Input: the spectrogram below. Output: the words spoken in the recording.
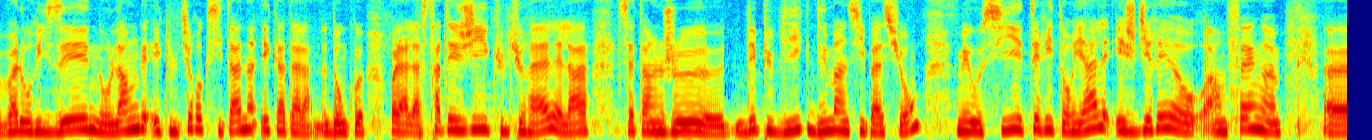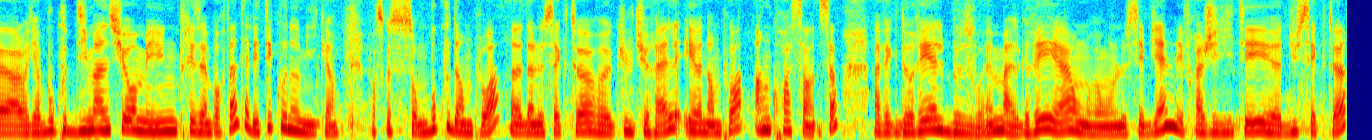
valoriser nos langues et cultures occitanes et catalanes. Donc euh, voilà, la stratégie culturelle, elle a cet enjeu des publics, d'émancipation, mais aussi territoriale. Et je dirais enfin, alors il y a beaucoup de dimensions, mais une très importante, elle est économique, hein, parce que ce sont beaucoup d'emplois dans le secteur culturel et un emploi en croissance, avec de réels besoins, malgré, hein, on, le sait bien, les fragilités du secteur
